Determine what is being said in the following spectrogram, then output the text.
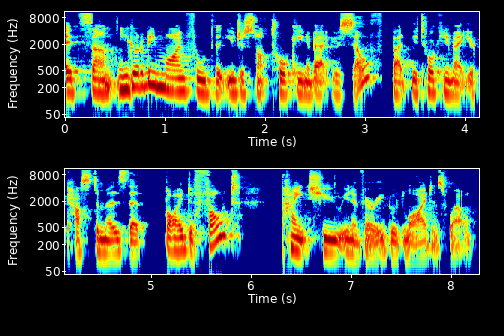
it's, um, you got to be mindful that you're just not talking about yourself, but you're talking about your customers that by default paints you in a very good light as well.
